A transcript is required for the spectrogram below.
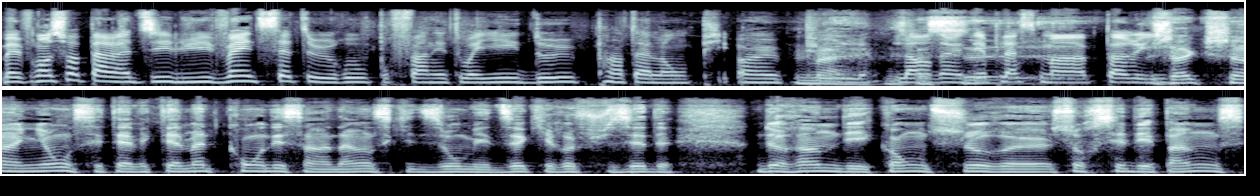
Mais François Paradis, lui, 27 euros pour faire nettoyer deux pantalons puis un pull Ouais, lors d'un déplacement à Paris. Jacques Chagnon, c'était avec tellement de condescendance qu'il disait aux médias qu'il refusait de, de rendre des comptes sur, euh, sur ses dépenses,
